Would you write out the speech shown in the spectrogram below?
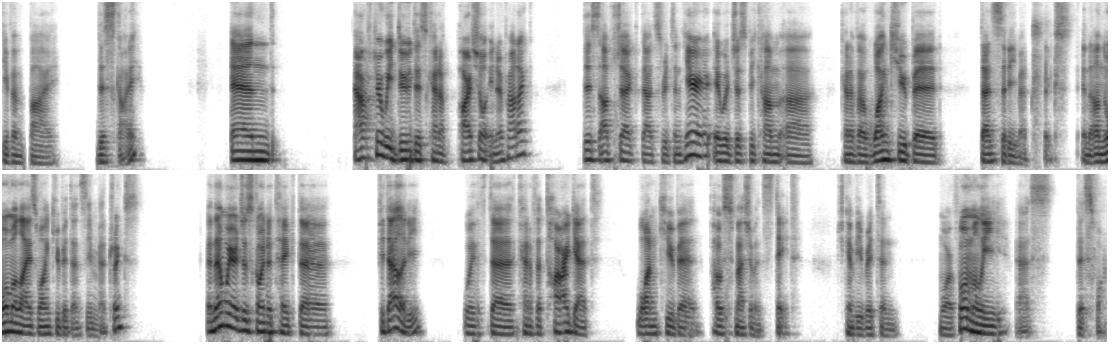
given by this guy. And after we do this kind of partial inner product, this object that's written here, it would just become a kind of a one qubit density matrix, an unnormalized one qubit density matrix. And then we are just going to take the fidelity with the kind of the target one qubit post measurement state, which can be written more formally as this form.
